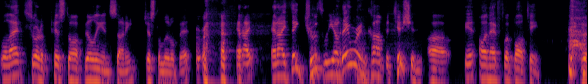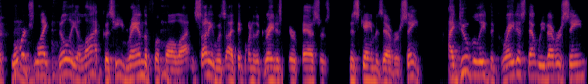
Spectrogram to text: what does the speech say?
Well, that sort of pissed off Billy and Sonny just a little bit. and I and I think truthfully, you know, they were in competition uh, in, on that football team. Know, George liked Billy a lot because he ran the football a lot, and Sonny was, I think, one of the greatest pure passers this game has ever seen. I do believe the greatest that we've ever seen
